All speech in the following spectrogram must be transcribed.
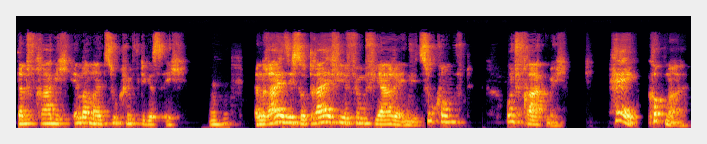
dann frage ich immer mein zukünftiges Ich. Mhm. Dann reise ich so drei, vier, fünf Jahre in die Zukunft und frage mich, hey, guck mal,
